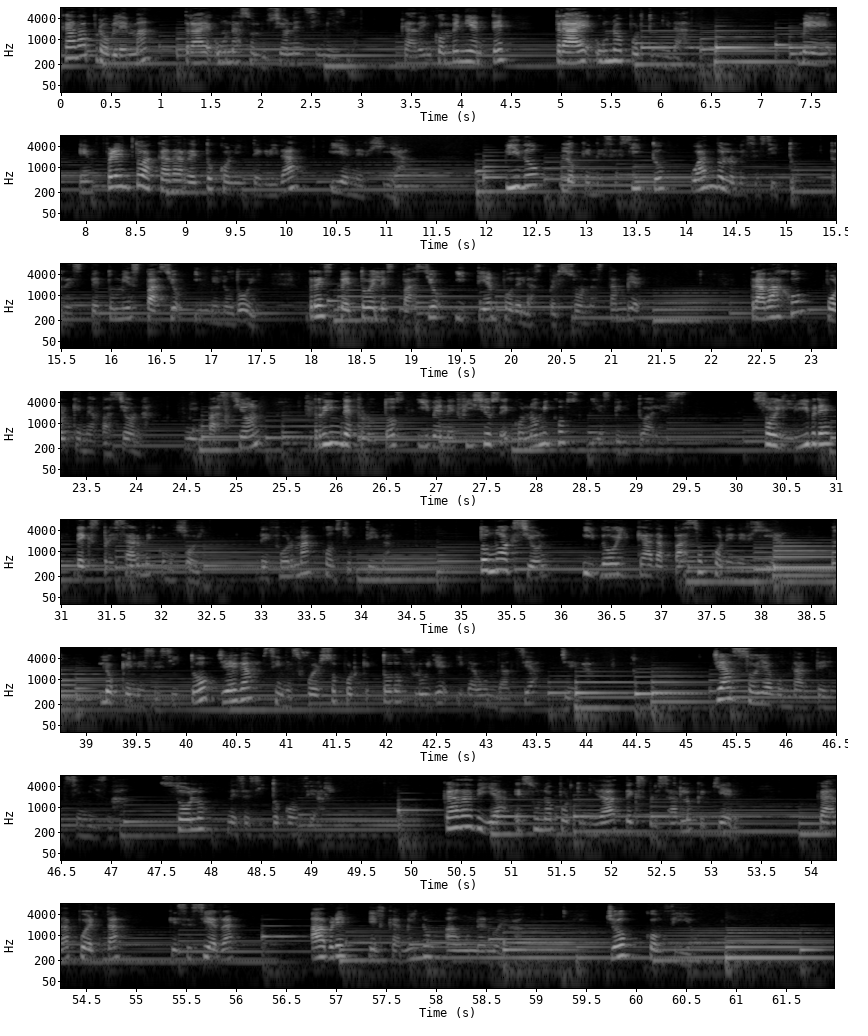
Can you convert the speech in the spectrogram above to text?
Cada problema trae una solución en sí mismo. Cada inconveniente trae una oportunidad. Me enfrento a cada reto con integridad y energía. Pido lo que necesito cuando lo necesito. Respeto mi espacio y me lo doy. Respeto el espacio y tiempo de las personas también. Trabajo porque me apasiona. Mi pasión rinde frutos y beneficios económicos y espirituales. Soy libre de expresarme como soy, de forma constructiva. Tomo acción y doy cada paso con energía. Lo que necesito llega sin esfuerzo porque todo fluye y la abundancia llega. Ya soy abundante en sí misma, solo necesito confiar. Cada día es una oportunidad de expresar lo que quiero. Cada puerta que se cierra abre el camino a una nueva. Yo confío.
